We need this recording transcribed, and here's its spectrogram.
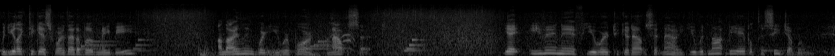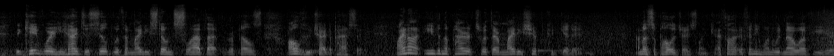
Would you like to guess where that abode may be? On the island where you were born, on Outset. Yet, even if you were to go to Outset now, you would not be able to see Jabun. The cave where he hides is sealed with a mighty stone slab that repels all who try to pass it. Why not even the pirates with their mighty ship could get in? I must apologize, Link. I thought if anyone would know of your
